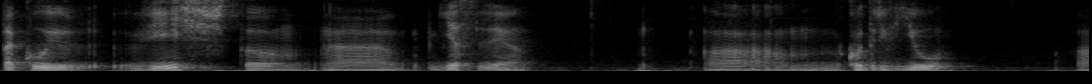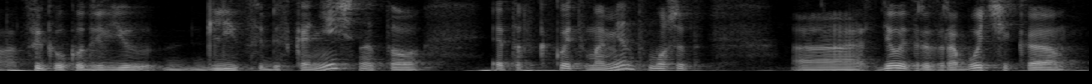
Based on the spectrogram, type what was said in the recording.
такую вещь, что э, если код-ревью, цикл код-ревью длится бесконечно, то это в какой-то момент может сделать разработчика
